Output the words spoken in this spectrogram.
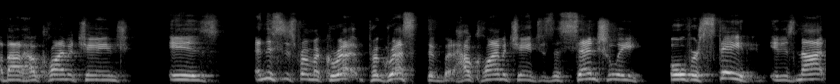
about how climate change is, and this is from a progressive, but how climate change is essentially overstated. It is not.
